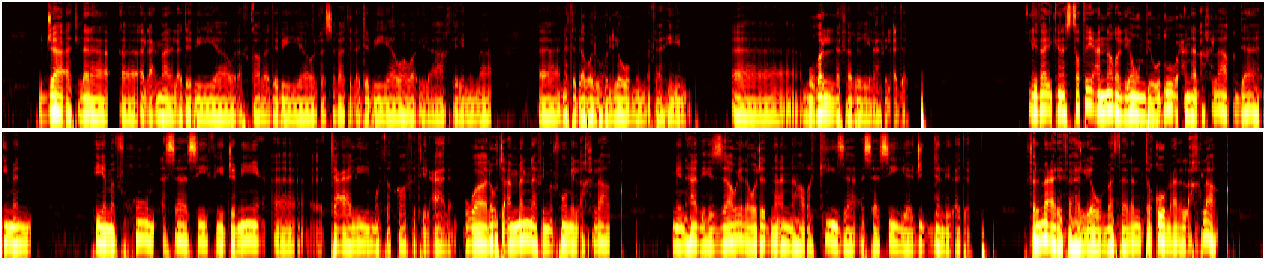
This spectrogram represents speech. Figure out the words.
جاءت لنا آه، الأعمال الأدبية والأفكار الأدبية والفلسفات الأدبية وهو إلى آخر مما آه، نتداوله اليوم من مفاهيم مغلفة بغلاف الأدب. لذلك نستطيع أن نرى اليوم بوضوح أن الأخلاق دائما هي مفهوم أساسي في جميع آه، تعاليم وثقافة العالم. ولو تأملنا في مفهوم الأخلاق من هذه الزاوية لوجدنا أنها ركيزة أساسية جدا للأدب. فالمعرفة اليوم مثلا تقوم على الأخلاق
